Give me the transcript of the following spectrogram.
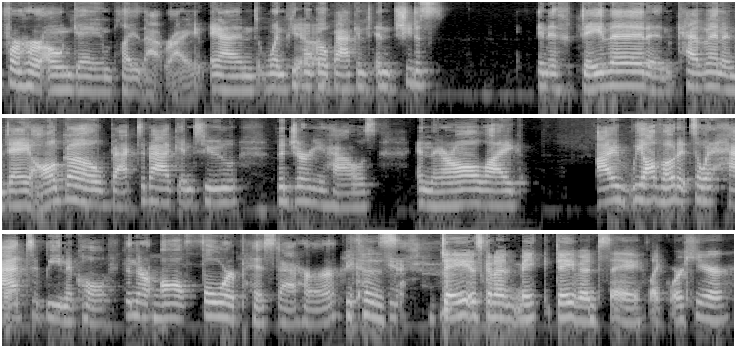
for her own game, play that right. And when people Yeah. go back and, and she just, and if David and Kevin and Day all go back to back into the jury house and they're all like, I we all voted, so it had to be Nicole. Then they're Mhm. all four pissed at her. because Yeah. Day is gonna make David say like we're here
